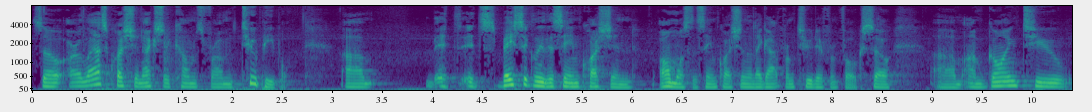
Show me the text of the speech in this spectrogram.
So our last question actually comes from two people. Um, it, it's basically the same question, almost the same question that I got from two different folks. So um, I'm going to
